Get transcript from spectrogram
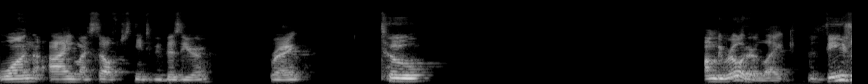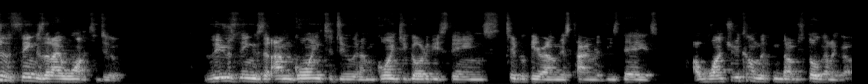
one, I myself just need to be busier, right? Two, I'm gonna be real here. Like, these are the things that I want to do these are things that I'm going to do, and I'm going to go to these things typically around this time or these days. I want you to come with me, but I'm still gonna go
